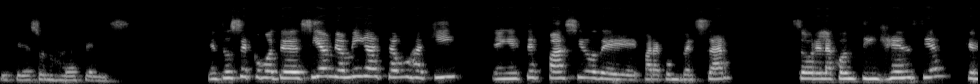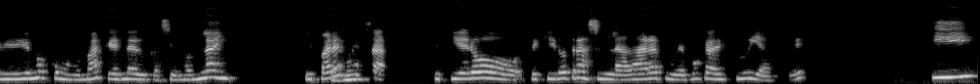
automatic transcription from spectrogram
y que eso nos haga feliz. Entonces, como te decía mi amiga, estamos aquí en este espacio de, para conversar sobre la contingencia que vivimos como mamá, que es la educación online. Y para empezar, te quiero, te quiero trasladar a tu época de estudiante y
